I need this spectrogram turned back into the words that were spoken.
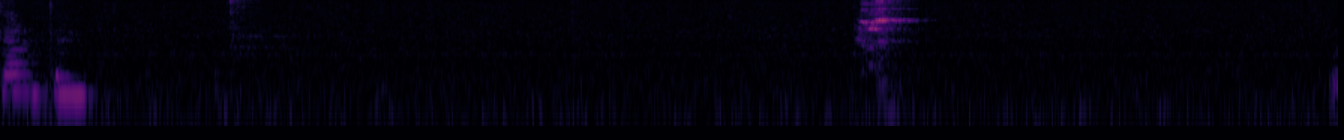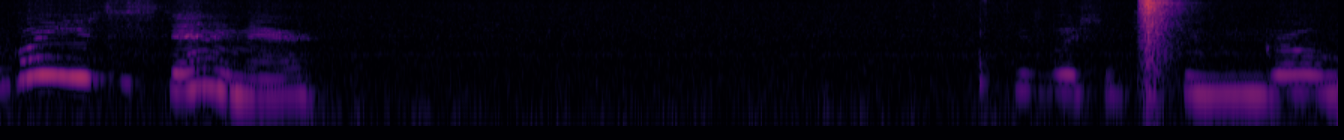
something. Why are you just standing there? I Just wish this can grow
